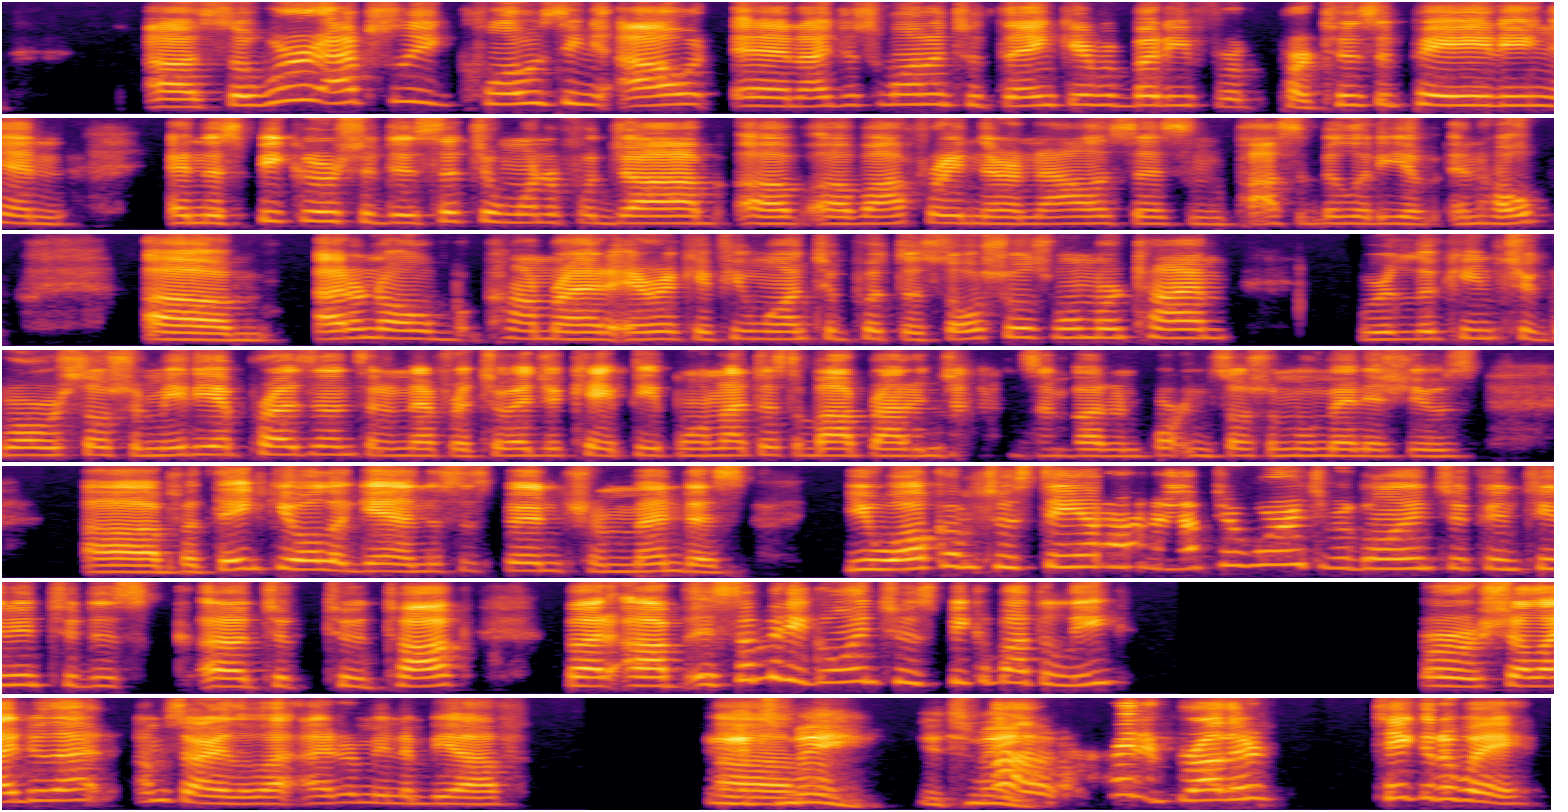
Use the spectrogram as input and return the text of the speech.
uh, so we're actually closing out, and I just wanted to thank everybody for participating and and the speakers who did such a wonderful job of of offering their analysis and possibility of and hope. Um, I don't know, Comrade Eric, if you want to put the socials one more time. We're looking to grow our social media presence in an effort to educate people, not just about Brandon Johnson, but important social movement issues. Uh, but thank you all again. This has been tremendous. You're welcome to stay on afterwards. We're going to continue to dis uh, to to talk. But uh, is somebody going to speak about the league, or shall I do that? I'm sorry, Lou. I don't mean to be off. It's Uh, me. It's me. Oh, brother. Take it away.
